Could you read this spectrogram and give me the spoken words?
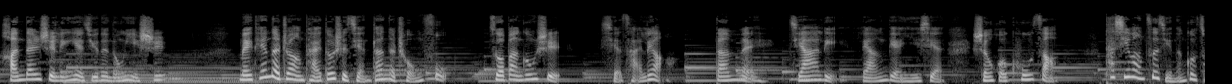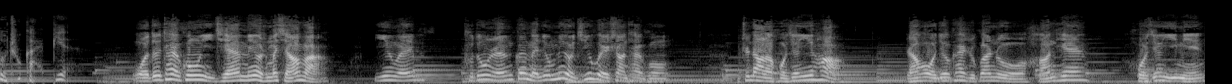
邯郸市林业局的农艺师。每天的状态都是简单的重复：坐办公室、写材料、单位、家里两点一线，生活枯燥。他希望自己能够做出改变。我对太空以前没有什么想法，因为普通人根本就没有机会上太空。知道了火星一号，然后我就开始关注航天、火星移民。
